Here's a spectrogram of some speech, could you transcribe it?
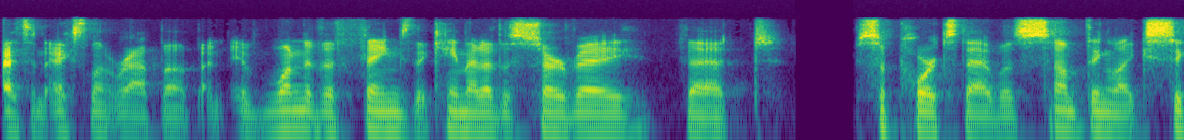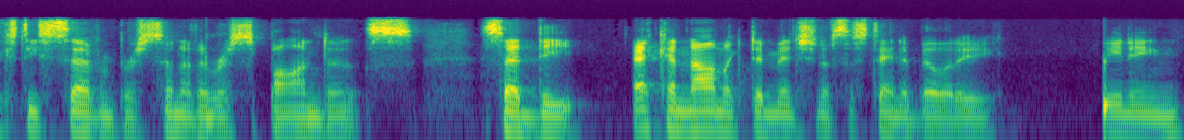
That's an excellent wrap up. And One of the things that came out of the survey that supports that was something like 67% of the respondents said the economic dimension of sustainability, meaning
